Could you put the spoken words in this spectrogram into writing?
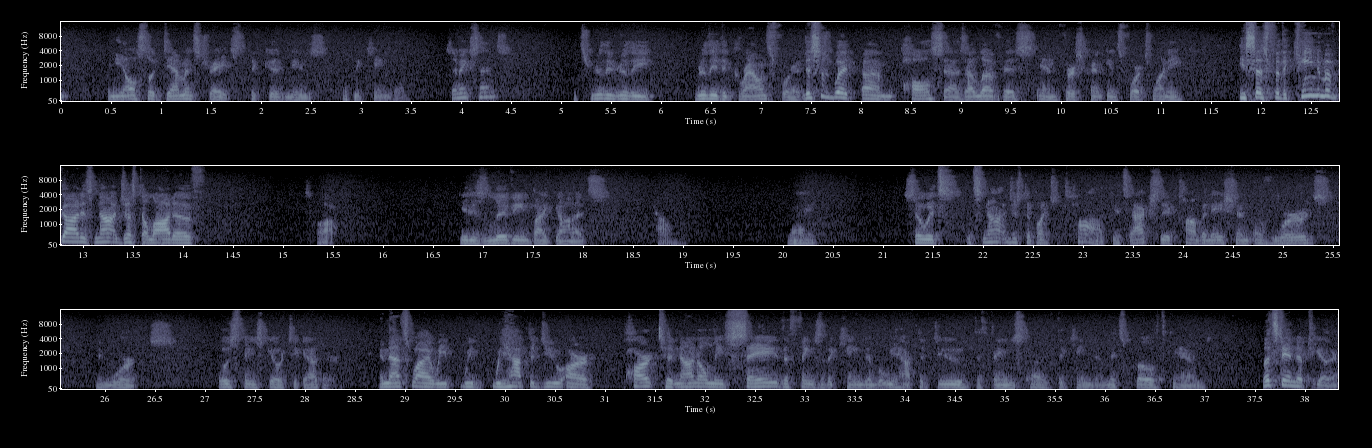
and he also demonstrates the good news of the kingdom. Does that make sense? It's really, really really the grounds for it. This is what um, Paul says. I love this in 1 Corinthians 4.20. He says, For the kingdom of God is not just a lot of. It is living by God's power. Right? So it's, it's not just a bunch of talk. It's actually a combination of words and works. Those things go together. And that's why we, we, we have to do our part to not only say the things of the kingdom, but we have to do the things of the kingdom. It's both and. Let's stand up together.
